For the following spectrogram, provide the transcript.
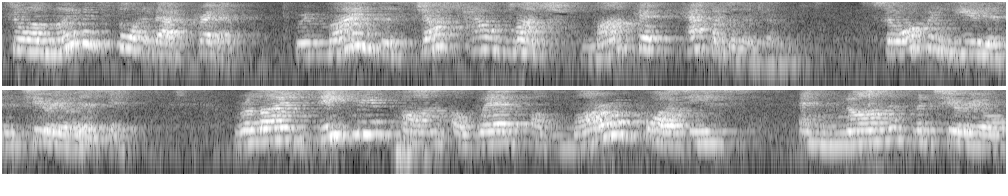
So a moment's thought about credit reminds us just how much market capitalism, so often viewed as materialistic, relies deeply upon a web of moral qualities and non-material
